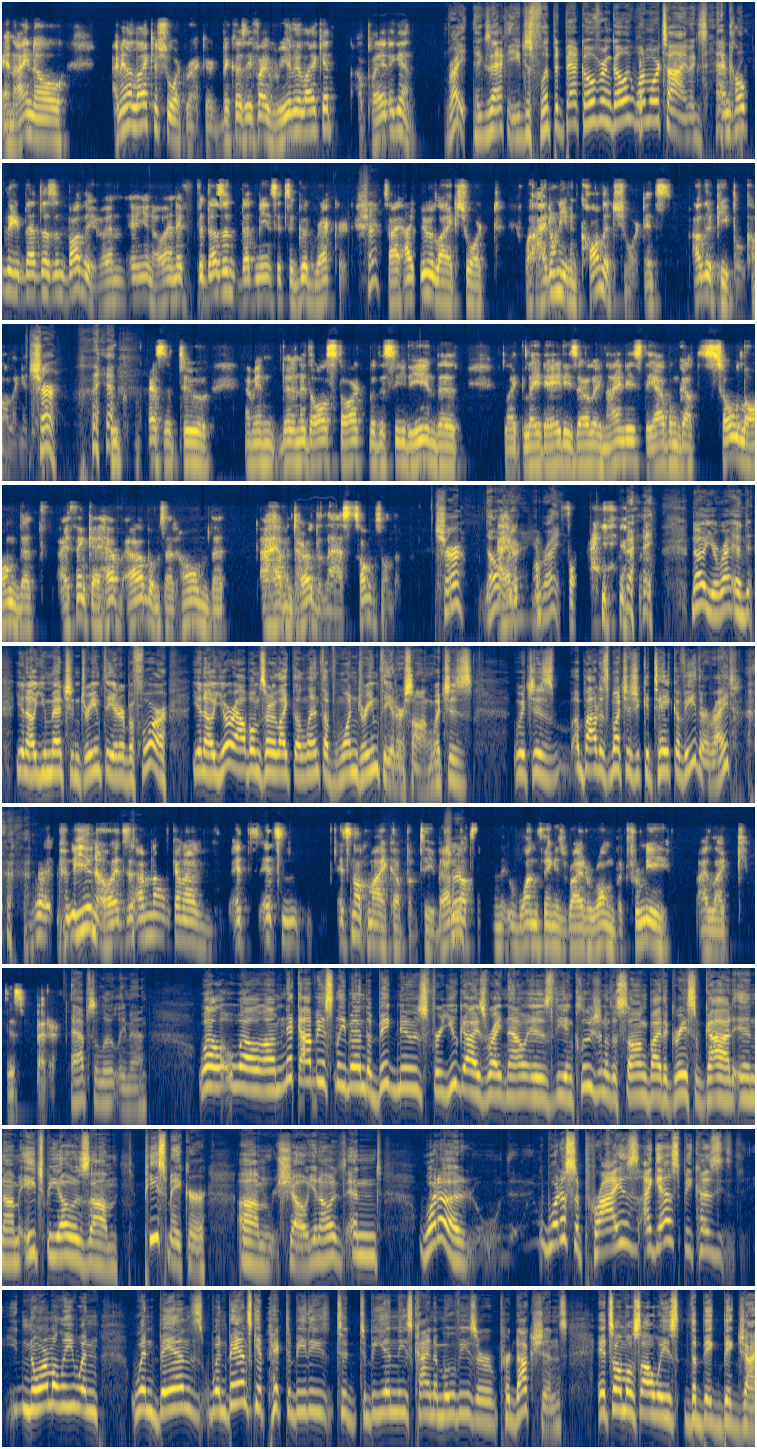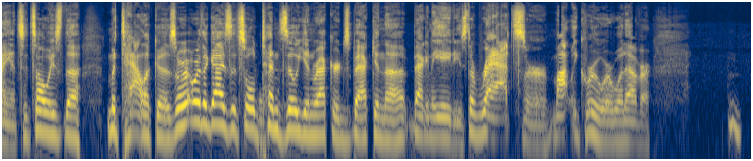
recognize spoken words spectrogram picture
And I know, I mean, I like a short record because if I really like it, I'll play it again. Right, exactly. You just flip it back over and go one more time. Exactly. And hopefully that doesn't bother you. And, eh, you know, and if it doesn't, that means it's a good record. Sure. So I, I do like short. Well, I don't even call it short. It's other people calling it. Sure. yeah. Who compares it to? I mean, didn't it all start with the CD in the like late 80s, early 90s? The album got so long that I think I have albums at home that I haven't heard the last songs on them. Sure. No, you're, you're right. no, you're right. And, you know, you mentioned Dream Theater before. You know, your albums are like the length of one Dream Theater song, which is which is about as much as you could take of either, right? you know, it's I'm not gonna it's it's it's not my cup of tea, but sure. I'm not saying one thing is right or wrong, but for me, I like this better. Absolutely, man. Well, well, um, Nick, obviously, man, the big news for you guys right now is the inclusion of the song "By the Grace of God" in um, HBO's um, Peacemaker um, show. You know, and what a what a surprise, I guess, because normally when when bands when bands get picked to be these to, to be in these kind of movies or productions, it's almost always the big big giants. It's always the Metallicas or, or the guys that sold ten zillion records back in the back in the eighties, the Ratt or Motley Crue or whatever.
